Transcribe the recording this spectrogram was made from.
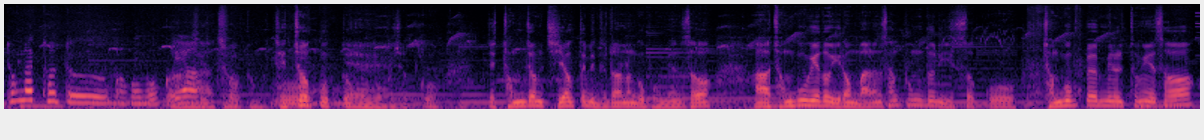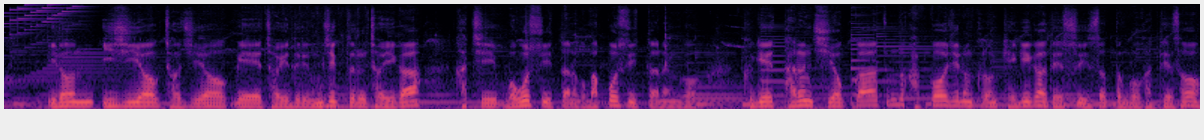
토마토도 먹어보고요. 아, 제첩국. 제철국도 예. 먹어보셨고 이제 점점 지역들이 늘어나는 거 보면서 아 전국에도 이런 많은 상품들이 있었고 전국별미를 통해서 이런 이 지역 저 지역의 저희들의 음식들을 저희가 같이 먹을 수 있다는 거 맛볼 수 있다는 거 그게 다른 지역과 좀 더 가까워지는 그런 계기가 될 수 있었던 것 같아서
